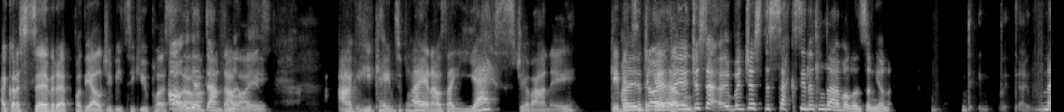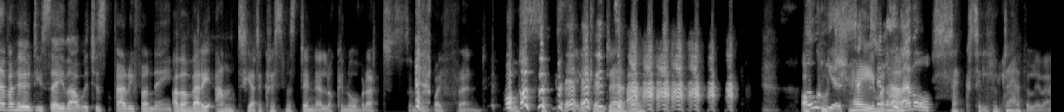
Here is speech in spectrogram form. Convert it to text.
I got to serve it up for the LGBTQ plus oh, and, yeah, definitely. allies and he came to play, and I was like, yes, Giovanni, give it I to enjoy, the girl. I just, uh, but just the sexy little devil yn swnio'n I've never heard you say that, which is very funny. Oedd o'n very anti at a Christmas dinner looking over at somebody's boyfriend. oh, sexy little devil. Oh, oh shame sexy little devil. Sexy little devil, yw e?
